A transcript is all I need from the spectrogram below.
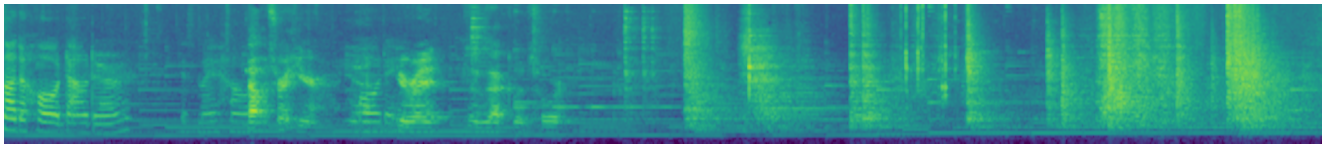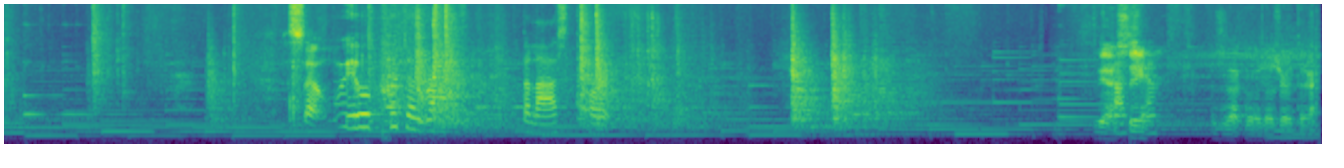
Saw the hole down there is my hole No, it's right here. Yeah, Holding. you're right. That's exactly what it's for. so we will put the rock the last part Yeah, see? That's exactly what it is right there.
